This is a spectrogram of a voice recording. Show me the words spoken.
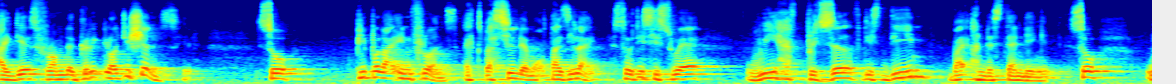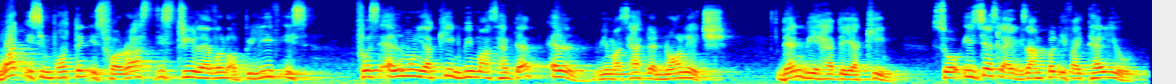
ideas from the Greek logicians. So people are influenced, especially the Mu'tazilite. So this is where we have preserved this deen by understanding it. So what is important is for us, this three level of belief is first ilmul yakin, we must have the ilm, we must have the knowledge. Then we have the yakin. So it's just like example, if I tell you,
